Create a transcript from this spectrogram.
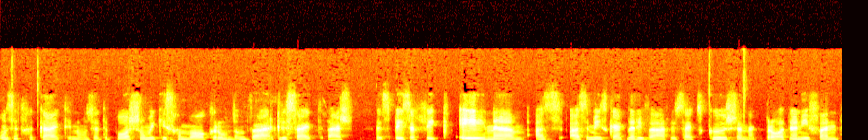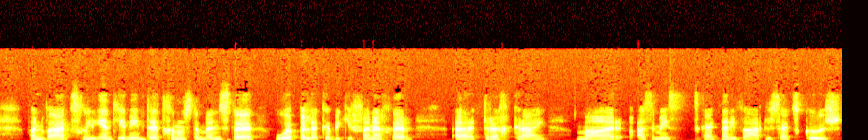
ons het gekyk en ons het 'n paar sommetjies gemaak rondom werkloosheid spesifiek. En um, as as 'n mens kyk na die werkloosheidskoers en ek praat nou nie van van werksgeleenthede nie dit gaan ons ten minste hopelik 'n bietjie vinniger uh, terugkry. Maar as 'n mens kyk na die werkloosheidskoers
